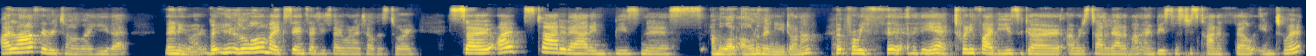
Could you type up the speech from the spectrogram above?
I laugh every time I hear that. Anyway, but it'll all make sense, as you say, when I tell the story. So I started out in business. I'm a lot older than you, Donna, but probably, 30, yeah, 25 years ago, I would have started out in my own business, just kind of fell into it.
